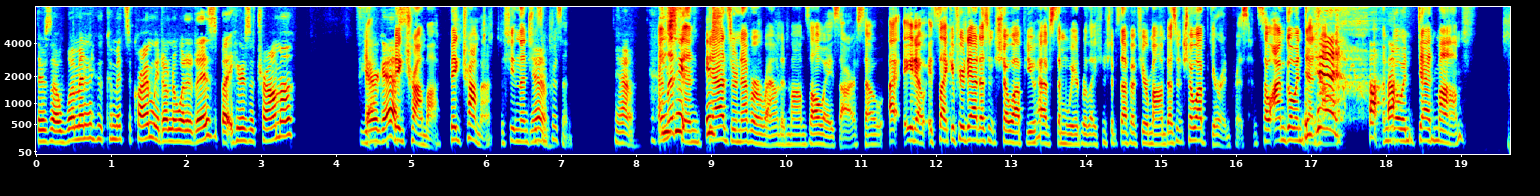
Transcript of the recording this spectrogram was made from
There's a woman who commits a crime. We don't know what it is, but here's a trauma. Fair guess. Big trauma. Big trauma. She, and then she's Yeah. in prison. Yeah. And Is listen, is- dads are never around and moms always are. So, I, you know, it's like if your dad doesn't show up, you have some weird relationship stuff. If your mom doesn't show up, you're in prison. So I'm going dead mom. I'm going dead mom.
